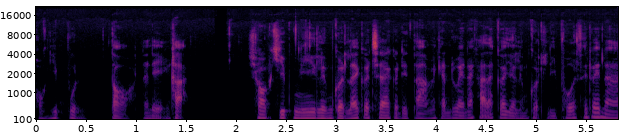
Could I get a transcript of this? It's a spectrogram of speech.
ของญี่ปุ่นต่อนั่นเองค่ะ ชอบคลิปนี้อย่าลืมกดไลค์กดแชร์กดติดตามให้กันด้วยนะคะ แล้วก็อย่าลืมกดรีโพสต์ให้ด้วยนะ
